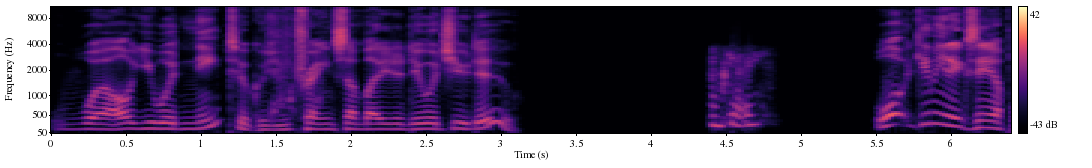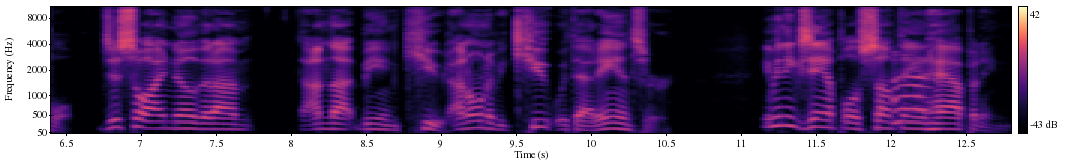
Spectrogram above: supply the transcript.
Well you wouldn't need to because you've trained somebody to do what you do. Okay. Well give me an example just so i know that i'm I'm not being cute. I don't want to be cute with that answer. Give me an example of something uh, happening.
